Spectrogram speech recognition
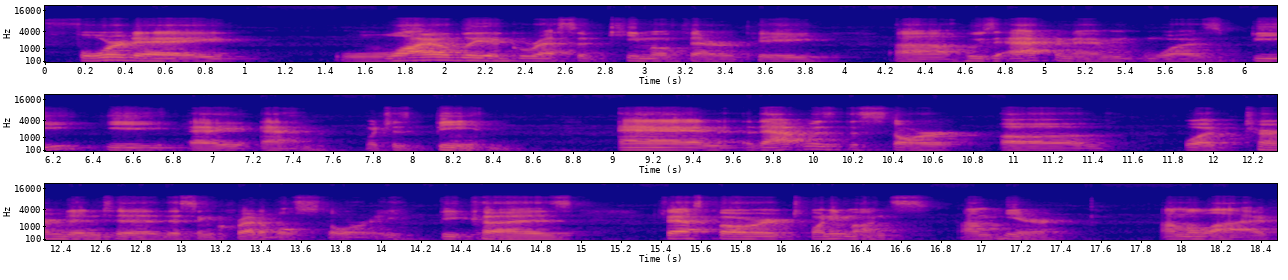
four day, wildly aggressive chemotherapy, uh, whose acronym was B E A M, which is BEAM. And that was the start of what turned into this incredible story because fast forward 20 months, I'm here, I'm alive,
